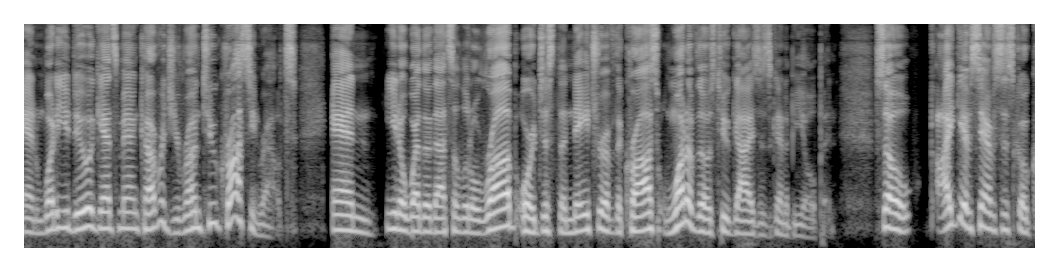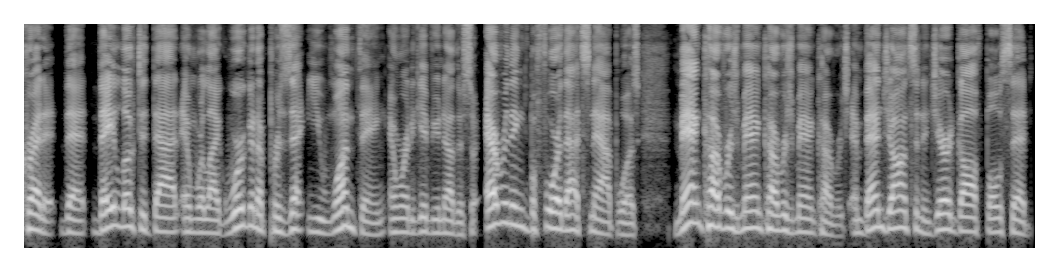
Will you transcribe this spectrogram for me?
And what do you do against man coverage? You run two crossing routes, and you know whether that's a little rub or just the nature of the cross. One of those two guys is going to be open. So I give San Francisco credit that they looked at that and were like, we're going to present you one thing and we're going to give you another. So everything before that snap was man coverage, man coverage, man coverage. And Ben Johnson and Jared Goff both said,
